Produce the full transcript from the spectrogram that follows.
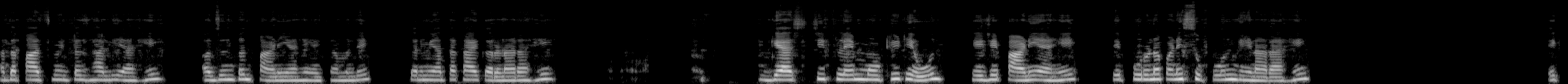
आता पाच मिनटं झाली आहे. अजून पण पाणी आहे याच्यामध्ये. तर मी आता काय करणार आहे? गॅसची फ्लेम मोठी ठेवून हे जे पाणी आहे ते पूर्णपणे सुकवून घेणार आहे. एक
